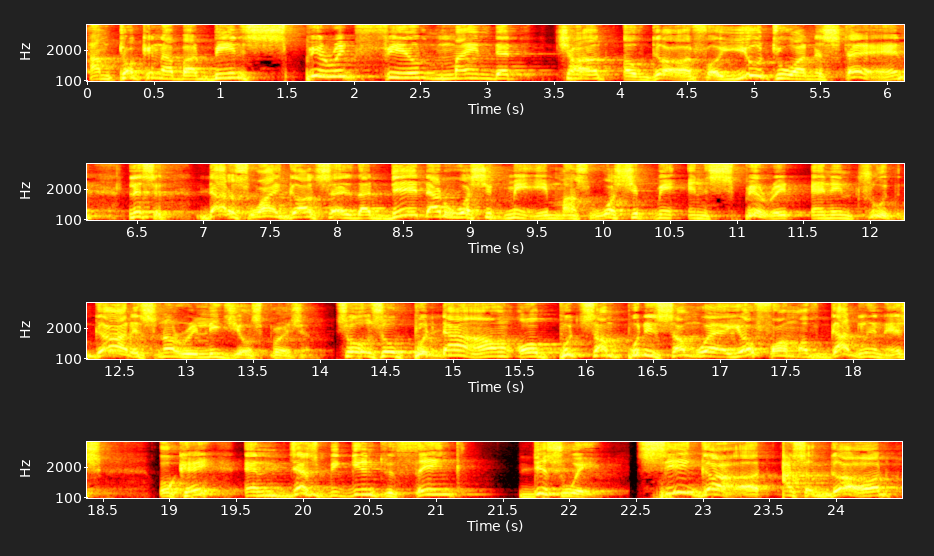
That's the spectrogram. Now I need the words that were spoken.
I'm talking about being spirit filled minded child of God for you to understand. Listen, that is why God says that they that worship me must worship me in spirit and in truth. God is not religious person. So so put down or put some put it somewhere your form of godliness, okay? And just begin to think this way. See God as a God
